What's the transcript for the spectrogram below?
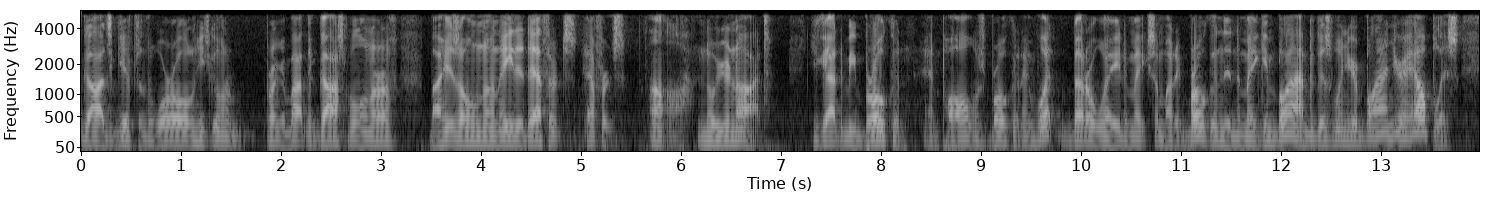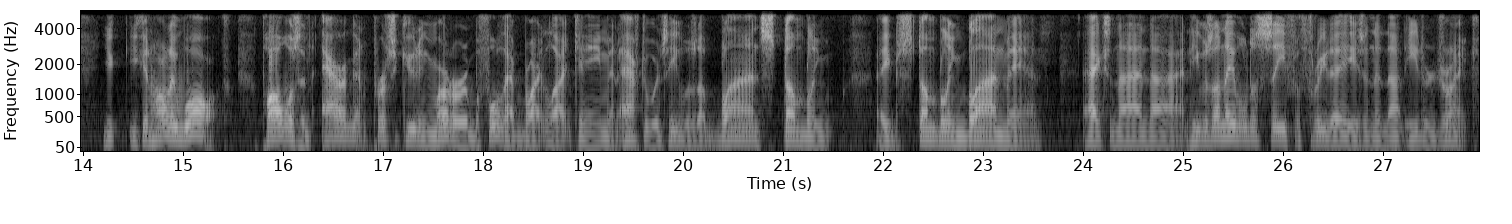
God's gift to the world, and he's going to bring about the gospel on earth by his own unaided efforts. Efforts. Uh-uh. No, you're not. You got to be broken, and Paul was broken. And what better way to make somebody broken than to make him blind? Because when you're blind, you're helpless. You you can hardly walk. Paul was an arrogant, persecuting murderer before that bright light came, and afterwards he was a blind, stumbling, a stumbling blind man. Acts 9 9. He was unable to see for three days and did not eat or drink.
